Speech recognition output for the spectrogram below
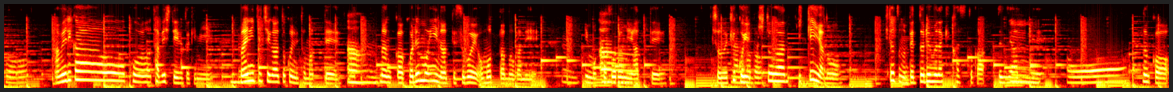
こうアメリカをこう旅している時に毎日違うとこに泊まって、あなんかこれもいいなってすごい思ったのがね今心にあってその結構人が一軒家の一つのベッドルームだけ貸すとか全然あって、うん。なんか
